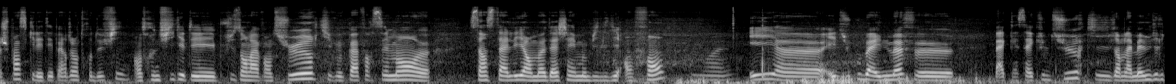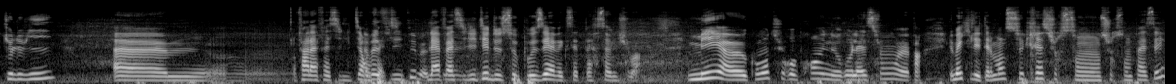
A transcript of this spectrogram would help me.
je pense qu'il était perdu entre deux filles. Entre une fille qui était plus dans l'aventure, qui veut pas forcément euh, s'installer en mode achat immobilier enfant. Ouais. Et, et du coup, bah, une meuf bah, qui a sa culture, qui vient de la même ville que lui. Enfin, la facilité, en La fait facilité, parce la que- facilité de se poser avec cette personne, tu vois. Mais euh, comment tu reprends une relation euh, Enfin, le mec, il est tellement secret sur son sur son passé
